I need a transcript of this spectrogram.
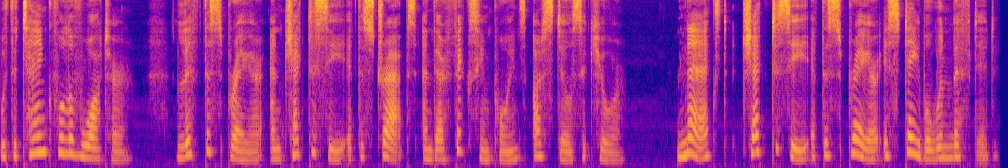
With the tank full of water, lift the sprayer and check to see if the straps and their fixing points are still secure. Next, check to see if the sprayer is stable when lifted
